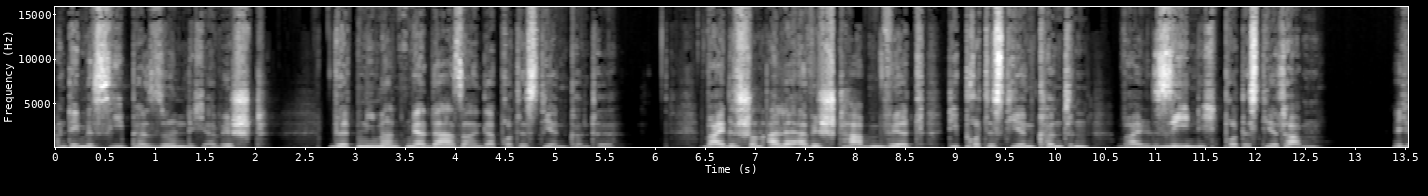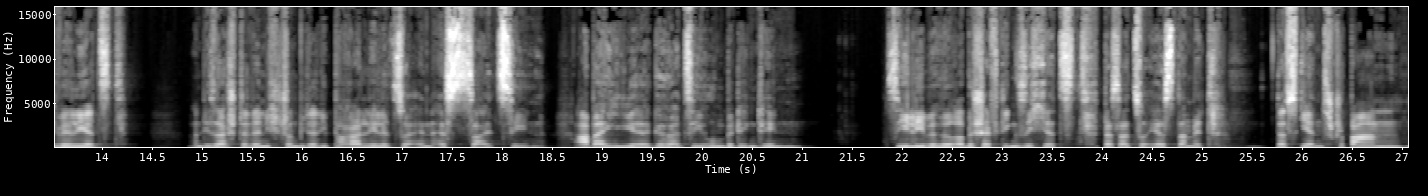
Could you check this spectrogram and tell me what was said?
an dem es Sie persönlich erwischt, wird niemand mehr da sein, der protestieren könnte. Weil es schon alle erwischt haben wird, die protestieren könnten, weil Sie nicht protestiert haben. Ich will jetzt an dieser Stelle nicht schon wieder die Parallele zur NS-Zeit ziehen. Aber hier gehört sie unbedingt hin. Sie, liebe Hörer, beschäftigen sich jetzt besser zuerst damit, dass Jens Spahn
